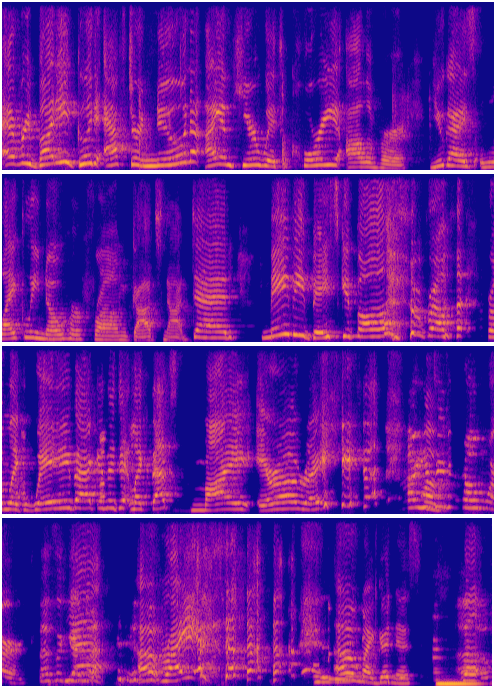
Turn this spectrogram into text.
everybody. Good afternoon. I am here with Cory Oliver. You guys likely know her from God's Not Dead, maybe BASEketball from from like way back in the day. Like that's my era, right? How you um, did your homework. That's a good yeah. one. oh, right? oh my goodness. Well,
